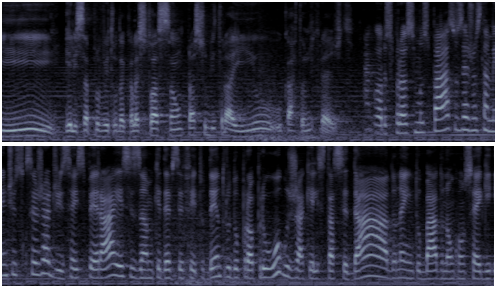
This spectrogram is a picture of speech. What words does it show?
e ele se aproveitou daquela situação para subtrair o, o, cartão de crédito. Agora, os próximos passos é justamente isso que você já disse, é esperar esse exame que deve ser feito dentro do próprio Hugo, já que ele está sedado, né, entubado, não consegue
